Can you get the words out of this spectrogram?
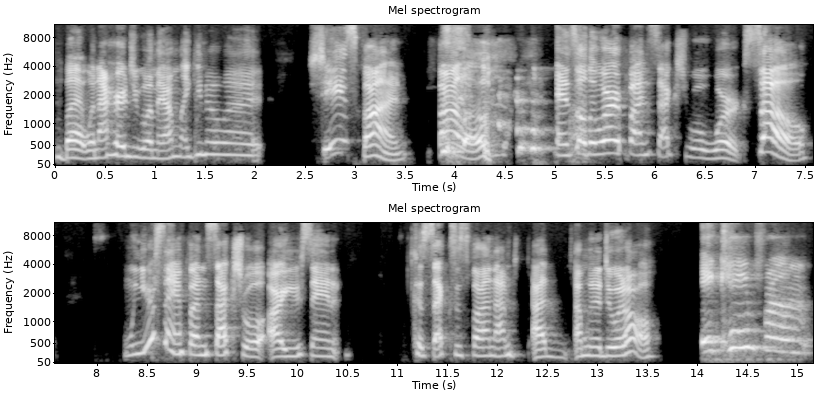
But when I heard you on there, I'm like, you know what? She's fun. Follow. and so the word fun sexual works. So when you're saying fun sexual, are you saying because sex is fun, I'm I, I'm gonna do it all? It came from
